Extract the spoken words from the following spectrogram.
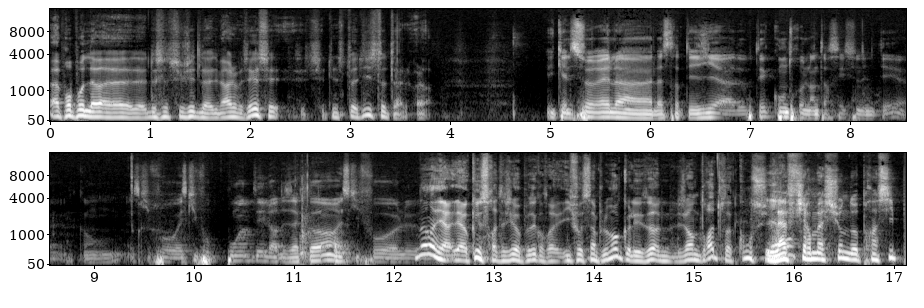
à propos de, ce sujet de la, du mariage homosexuel, c'est- une sottise totale. Voilà. Et quelle serait la, la stratégie à adopter contre l'intersectionnalité euh, Est-ce qu'il faut, pointer leur désaccord Est-ce qu'il faut euh, le... Non, il n'y a, aucune stratégie à opposer contre. Il faut simplement que les, gens de droite soient conscients. L'affirmation de nos principes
